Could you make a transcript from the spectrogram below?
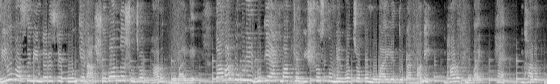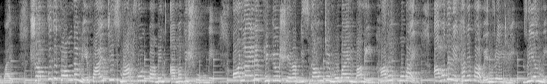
জিরো পার্সেন্ট ইন্টারেস্টে ফোন কেনার সুবর্ণ সুযোগ ভারত মোবাইলে। কামারপুকুরের বুকে একমাত্র বিশ্বস্ত নির্ভরযোগ্য মোবাইলের দোকান মানে ভারত মোবাইল। হ্যাঁ ভারত মোবাইল। সব থেকে কম দামে ফাইভ জি স্মার্টফোন পাবেন আমাদের শোরুমে অনলাইনে থেকেও সেরা ডিসকাউন্টে মোবাইল মানে ভারত মোবাইল। আমাদের এখানে পাবেন Redmi Realme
